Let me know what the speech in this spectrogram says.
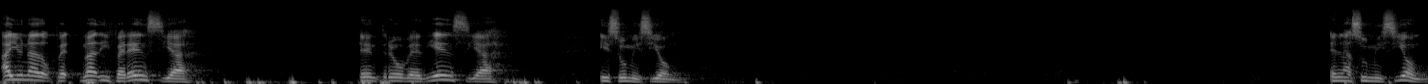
Hay una, una diferencia entre obediencia y sumisión. en la sumisión,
